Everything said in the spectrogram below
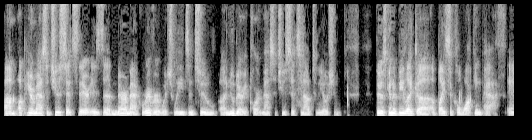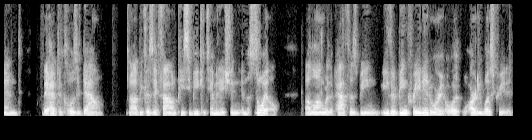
Um, up here in Massachusetts, there is the Merrimack River, which leads into uh, Newburyport, Massachusetts, and out to the ocean. There's going to be like a, a bicycle walking path, and they had to close it down uh, because they found PCB contamination in the soil along where the path was being either being created or, already was created.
